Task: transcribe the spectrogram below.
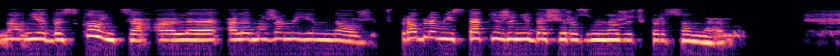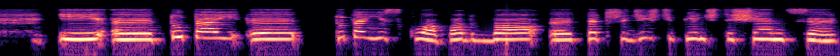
no nie bez końca, ale, ale możemy je mnożyć. Problem jest taki, że nie da się rozmnożyć personelu. I y, tutaj, tutaj jest kłopot, bo te 35 tysięcy,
